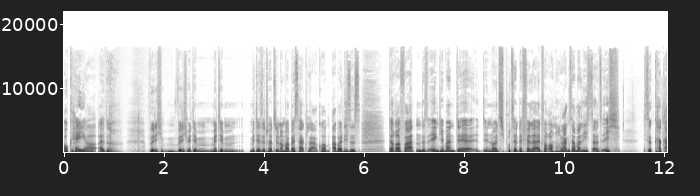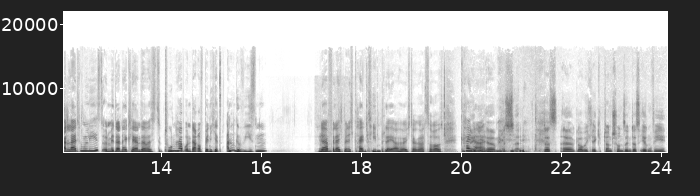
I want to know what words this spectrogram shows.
okayer. Also würde ich, würde ich mit dem, mit dem, mit der Situation nochmal besser klarkommen. Aber dieses darauf warten, dass irgendjemand, der in 90 Prozent der Fälle einfach auch noch langsamer liest als ich, diese Kackanleitung liest und mir dann erklären soll, was ich zu tun habe und darauf bin ich jetzt angewiesen, hm. Ja, vielleicht bin ich kein Teamplayer, höre ich da gerade so raus. Keine nee, Ahnung. ähm, es, äh, das, äh, glaube ich, ergibt dann schon Sinn, dass irgendwie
